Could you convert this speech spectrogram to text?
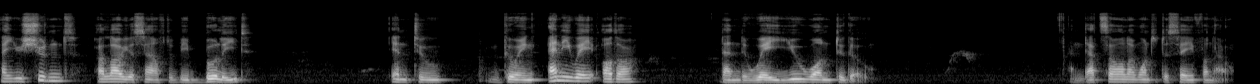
And you shouldn't allow yourself to be bullied into going any way other than the way you want to go. And that's all I wanted to say for now.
